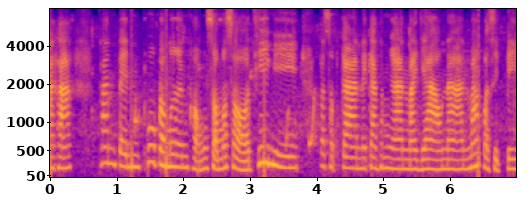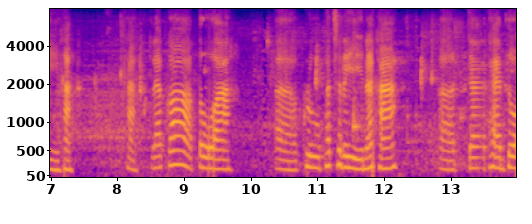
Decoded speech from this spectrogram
นะคะ ท่านเป็นผู้ประเมินของสมสที่มีประสบการณ์ในการทำงานมายาวนานมากกว่า 10 ปีค่ะค่ะ แล้วก็ตัวเอ่อครูพัชรีนะคะเอ่อ จะแทนตัว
